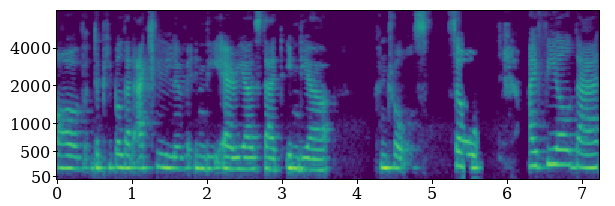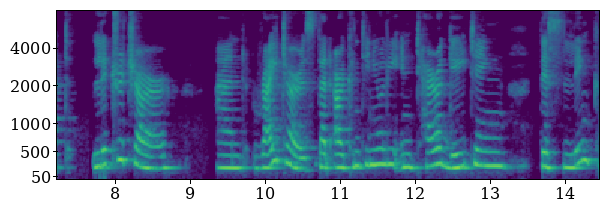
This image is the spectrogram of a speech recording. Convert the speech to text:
of the people that actually live in the areas that India controls. So I feel that literature and writers that are continually interrogating this link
